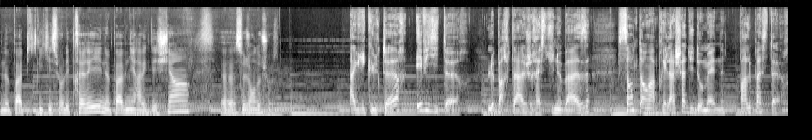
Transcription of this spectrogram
Ne pas pique-niquer sur les prairies, ne pas venir avec des chiens, ce genre de choses. Agriculteurs et visiteurs, le partage reste une base, 100 ans après l'achat du domaine par le pasteur.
